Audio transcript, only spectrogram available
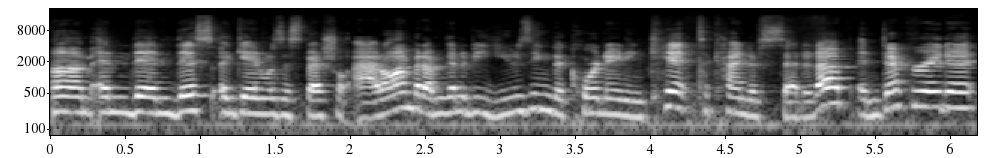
Um, and then this, again, was a special add-on, but I'm going to be using the coordinating kit to kind of set it up and decorate it.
